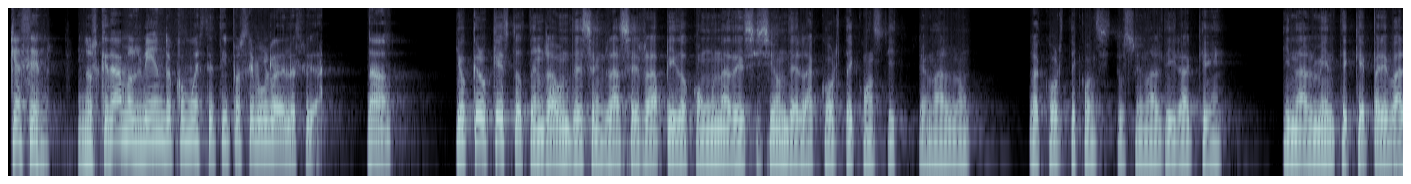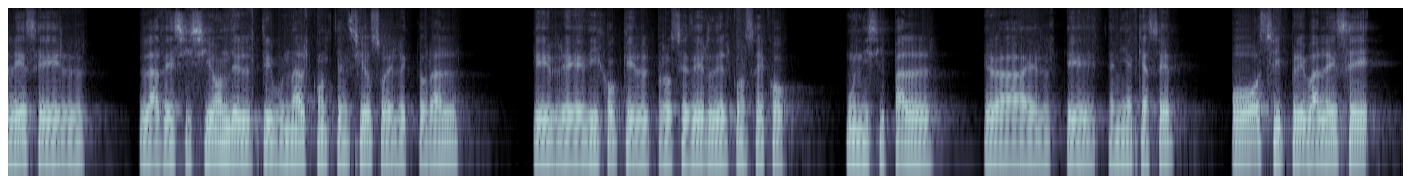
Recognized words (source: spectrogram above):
¿Qué hacemos? Nos quedamos viendo cómo este tipo se burla de la ciudad. Nada. Yo creo que esto tendrá un desenlace rápido con una decisión de la Corte Constitucional, ¿no? La Corte Constitucional dirá que finalmente qué prevalece el la decisión del Tribunal Contencioso Electoral que le dijo que el proceder del Consejo Municipal era el que tenía que hacer, o si prevalece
